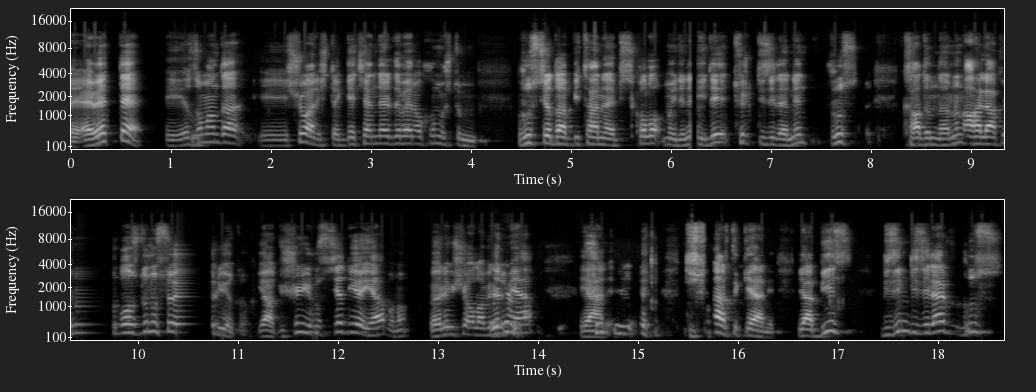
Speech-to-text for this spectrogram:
E, evet de e, o zaman da e, şu var işte geçenlerde ben okumuştum. Rusya'da bir tane psikolog muydu neydi? Türk dizilerinin Rus kadınlarının ahlakını bozduğunu söylüyordu. Ya düşün Rusya diyor ya bunu. Böyle bir şey olabilir mi Hocam, ya? Yani düşün artık yani. Ya biz bizim diziler Rus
